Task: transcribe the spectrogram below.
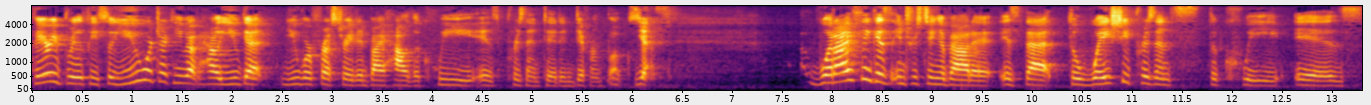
very briefly. So you were talking about how you get you were frustrated by how the Khui is presented in different books. Yes. What I think is interesting about it is that the way she presents the Khui is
